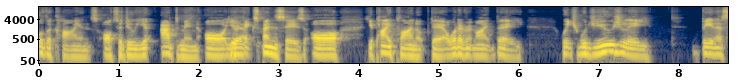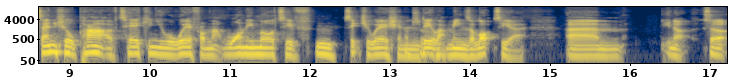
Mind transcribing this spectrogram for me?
other clients or to do your admin or your Yeah. expenses or your pipeline update or whatever it might be, which would usually be an essential part of taking you away from that one emotive Mm. situation and deal that means a lot to you. Um, you know, so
